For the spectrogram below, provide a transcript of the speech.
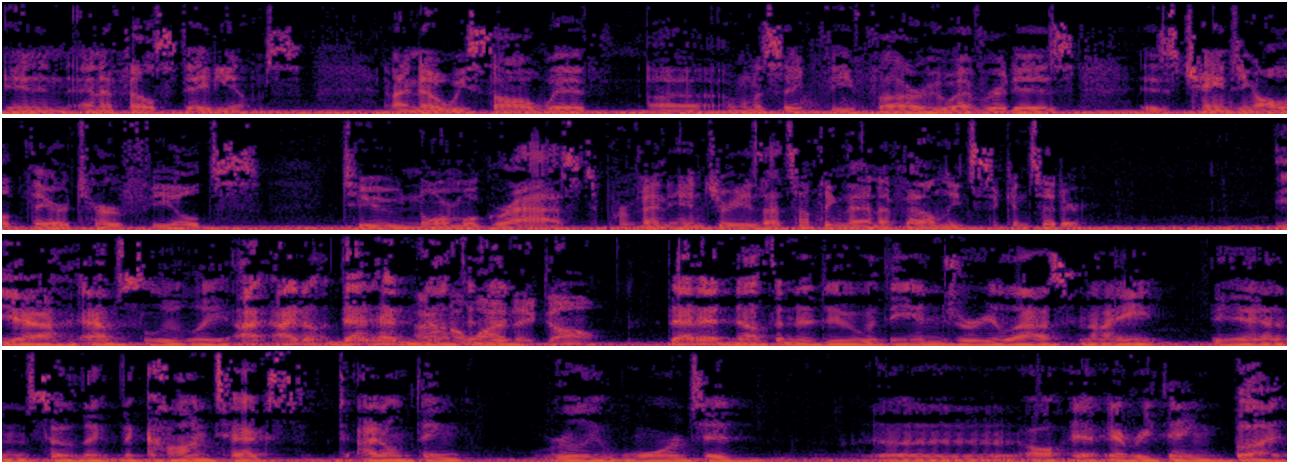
in NFL stadiums. And I know we saw with uh, I want to say FIFA or whoever it is is changing all of their turf fields to normal grass to prevent injury. Is that something the NFL needs to consider? Yeah, absolutely. I, I don't. That had I nothing. don't know why to, they don't. That had nothing to do with the injury last night, and so the the context I don't think really warranted uh, all, e- everything. But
